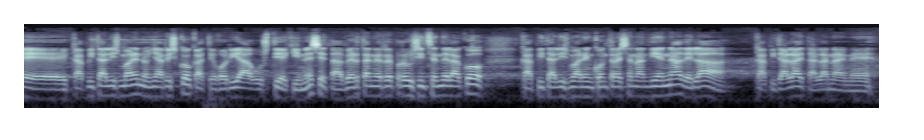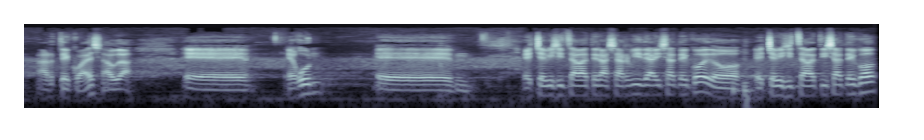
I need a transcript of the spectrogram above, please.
e, kapitalismoaren oinarrizko kategoria guztiekin, ez? Eta bertan erreproduzitzen delako kapitalismoaren kontra esan handiena dela kapitala eta lanaren e, artekoa, ez? Hau da, e, egun, e, etxe bizitza batera sarbidea izateko edo etxe bizitza bat izateko,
